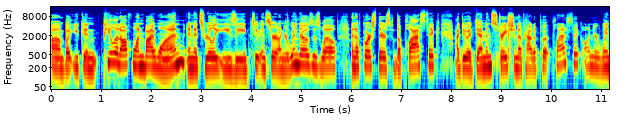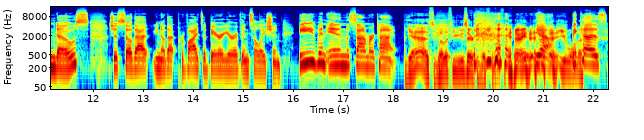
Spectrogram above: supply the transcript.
Um, but you can peel it off one by one and it's really easy to insert on your windows as well. And of course there's the plastic. I do a demonstration of how to put plastic on your windows just so that you know that provides a barrier of insulation even in the summertime yes. Well, if you use air conditioning, right? yeah you want because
